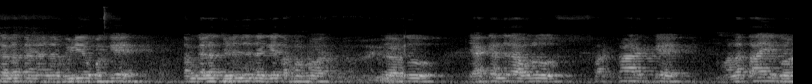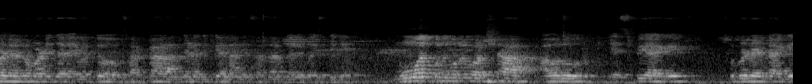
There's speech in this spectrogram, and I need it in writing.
ಜಾಲತಾಣದ ವಿಡಿಯೋ ಬಗ್ಗೆ ತಮಗೆಲ್ಲ ತಿಳಿದಿದ್ದಂಗೆ ತಮ್ಮ ಯಾಕೆಂದ್ರೆ ಅವರು ಸರ್ಕಾರಕ್ಕೆ ಮಲತಾಯಿ ಧೋರಣೆಯನ್ನು ಮಾಡಿದ್ದಾರೆ. ಇವತ್ತು ಸರ್ಕಾರ ಅಂತ ಹೇಳೋದಕ್ಕೆ ನಾನು ಈ ಸಂದರ್ಭದಲ್ಲಿ ಬಯಸ್ತೀನಿ. ಮೂವತ್ತ್ ಮೂರು ವರ್ಷ ಅವರು ಎಸ್ ಪಿ ಆಗಿ ಸೂಪರಿಂಟೆಂಡೆಂಟ್ ಆಗಿ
